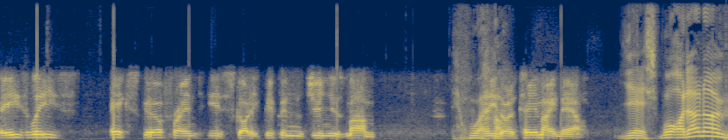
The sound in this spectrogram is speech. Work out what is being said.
Beasley's ex-girlfriend is Scottie Pippen Jr.'s mum, Wow. and he's on a teammate now. Yes. Well, I don't know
